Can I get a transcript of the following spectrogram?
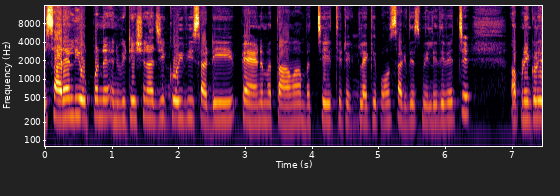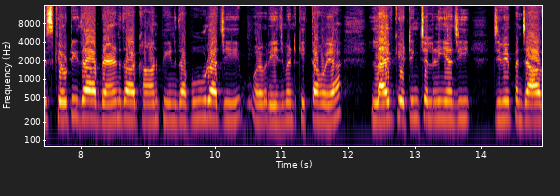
ਸਾਰਿਆਂ ਲਈ ਓਪਨ ਇਨਵੀਟੇਸ਼ਨ ਆ ਜੀ। ਕੋਈ ਵੀ ਸਾਡੀ ਭੈਣ, ਮਤਾਵਾਂ, ਬੱਚੇ ਇੱਥੇ ਟਿਕਟ ਲੈ ਕੇ ਪਹੁੰਚ ਸਕਦੇ ਇਸ ਮੇਲੇ ਦੇ ਵਿੱਚ। ਆਪਣੇ ਕੋਲੇ ਸਿਕਿਉਰਿਟੀ ਦਾ ਬੈਂਡ ਦਾ ਖਾਣ ਪੀਣ ਦਾ ਪੂਰਾ ਜੀ ਅਰੇਂਜਮੈਂਟ ਕੀਤਾ ਹੋਇਆ। ਲਾਈਵ ਕੇਟਰਿੰਗ ਚੱਲਣੀ ਆ ਜੀ। ਜਿਵੇਂ ਪੰਜਾਬ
